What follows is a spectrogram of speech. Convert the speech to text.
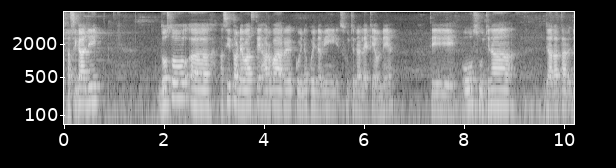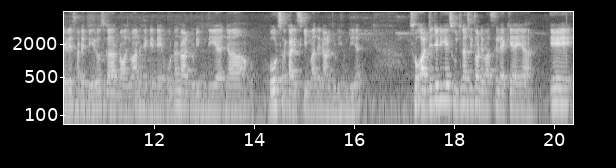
ਸਤਿ ਸ਼੍ਰੀ ਅਕਾਲ ਜੀ। ਦੋਸਤੋ ਅਸੀਂ ਤੁਹਾਡੇ ਵਾਸਤੇ ਹਰ ਵਾਰ ਕੋਈ ਨਾ ਕੋਈ ਨਵੀਂ ਸੂਚਨਾ ਲੈ ਕੇ ਆਉਂਦੇ ਆ ਤੇ ਉਹ ਸੂਚਨਾ ਜ਼ਿਆਦਾਤਰ ਜਿਹੜੇ ਸਾਡੇ ਬੇਰੋਜ਼ਗਾਰ ਨੌਜਵਾਨ ਹੈਗੇ ਨੇ, ਉਹਨਾਂ ਨਾਲ ਜੁੜੀ ਹੁੰਦੀ ਹੈ ਜਾਂ ਹੋਰ ਸਰਕਾਰੀ ਸਕੀਮਾਂ ਦੇ ਨਾਲ ਜੁੜੀ ਹੁੰਦੀ ਹੈ। ਸੋ ਅੱਜ ਜਿਹੜੀ ਇਹ ਸੂਚਨਾ ਅਸੀਂ ਤੁਹਾਡੇ ਵਾਸਤੇ ਲੈ ਕੇ ਆਏ ਆ ਇਹ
